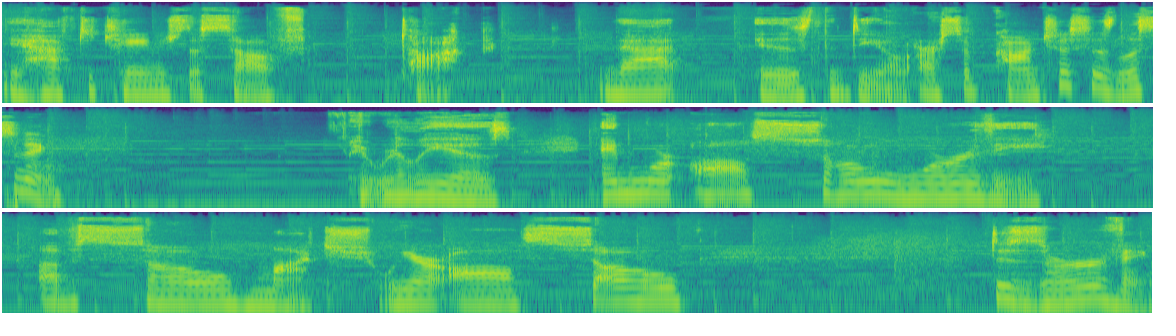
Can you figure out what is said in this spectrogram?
You have to change the self talk. That is the deal. Our subconscious is listening. It really is. And we're all so worthy of so much. We are all so deserving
